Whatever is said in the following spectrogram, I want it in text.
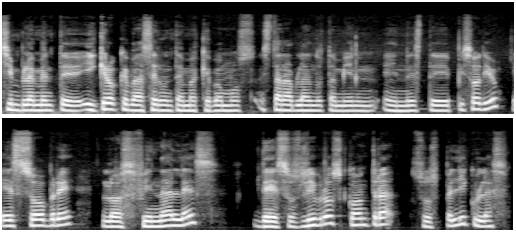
Simplemente, y creo que va a ser un tema que vamos a estar hablando también en este episodio, es sobre los finales de sus libros contra sus películas.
